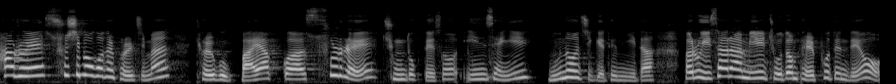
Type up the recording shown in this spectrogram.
하루에 수십억 원을 벌지만 결국 마약과 술에 중독돼서 인생이 무너지게 됩니다. 바로 이 사람이 조던 벨포드인데요.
